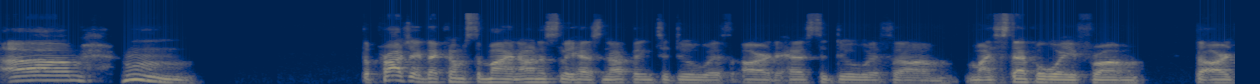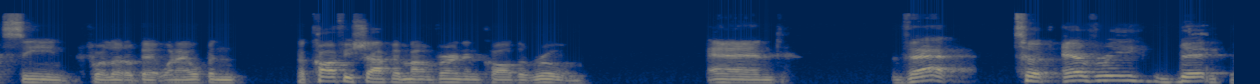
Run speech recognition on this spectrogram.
Um hmm the project that comes to mind honestly has nothing to do with art it has to do with um my step away from the art scene for a little bit when i opened a coffee shop in mount vernon called the room and that took every bit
